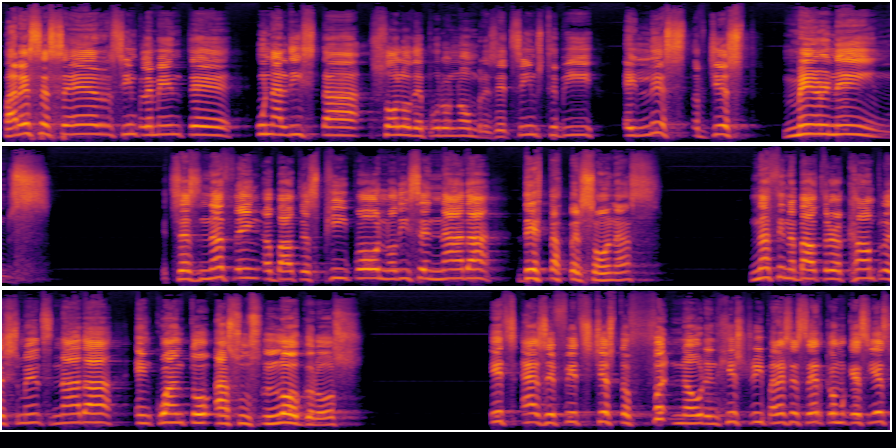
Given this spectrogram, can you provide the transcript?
Parece ser simplemente una lista solo de puros nombres. It seems to be a list of just mere names. It says nothing about this people, no dice nada de estas personas. Nothing about their accomplishments, nada en cuanto a sus logros. It's as if it's just a footnote in history. Parece ser como que si es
